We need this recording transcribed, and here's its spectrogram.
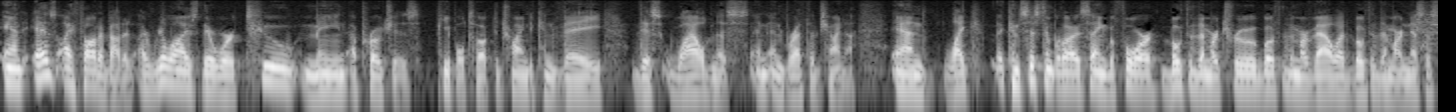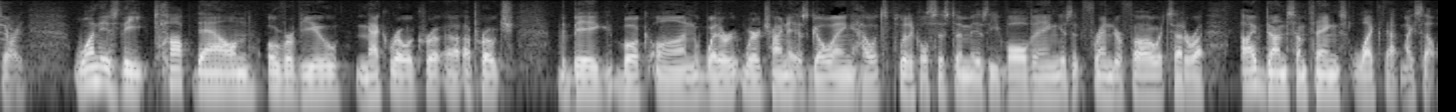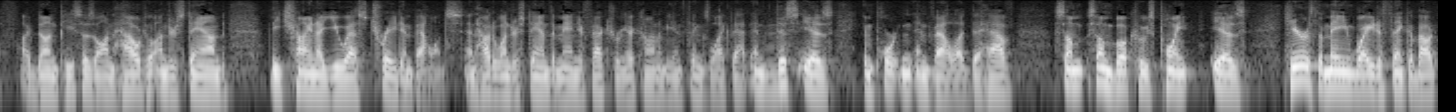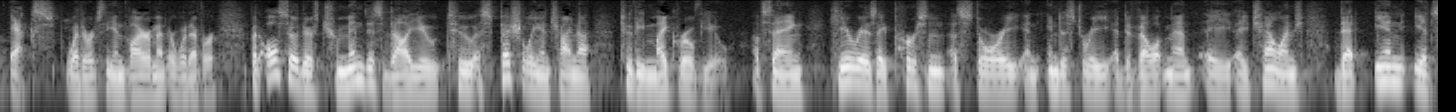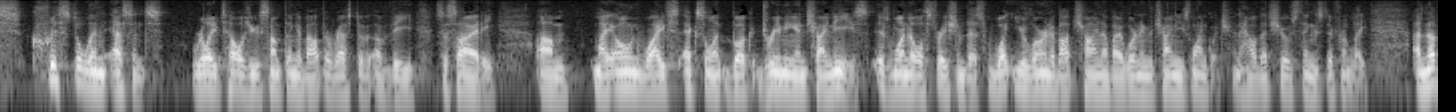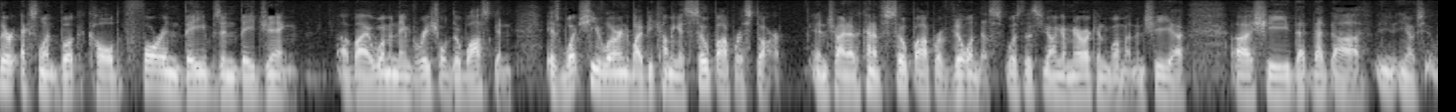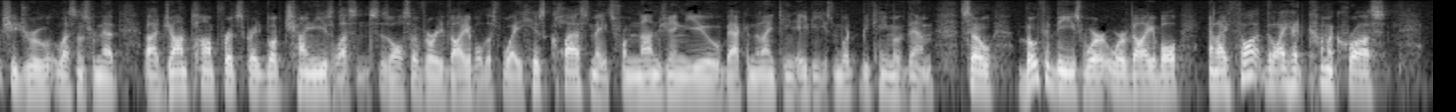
And as I thought about it, I realized there were two main approaches people took to trying to convey this wildness and, and breadth of China. And like consistent with what I was saying before, both of them are true, both of them are valid, both of them are necessary. One is the top down overview, macro uh, approach, the big book on whether where China is going, how its political system is evolving, is it friend or foe, et cetera. I've done some things like that myself. I've done pieces on how to understand the China US trade imbalance and how to understand the manufacturing economy and things like that. And this is important and valid to have some, some book whose point is here's the main way to think about X, whether it's the environment or whatever. But also, there's tremendous value to, especially in China, to the micro view of saying, here is a person, a story, an industry, a development, a, a challenge that, in its crystalline essence, really tells you something about the rest of, of the society. Um, my own wife's excellent book, Dreaming in Chinese, is one illustration of this. What you learn about China by learning the Chinese language and how that shows things differently. Another excellent book called Foreign Babes in Beijing uh, by a woman named Rachel DeWoskin is what she learned by becoming a soap opera star in China, kind of soap opera villainous was this young American woman, and she, uh, uh, she that that uh, you know she, she, drew lessons from that. Uh, John Pomfret's great book Chinese Lessons is also very valuable this way. His classmates from Nanjing U back in the 1980s and what became of them. So both of these were were valuable, and I thought that I had come across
